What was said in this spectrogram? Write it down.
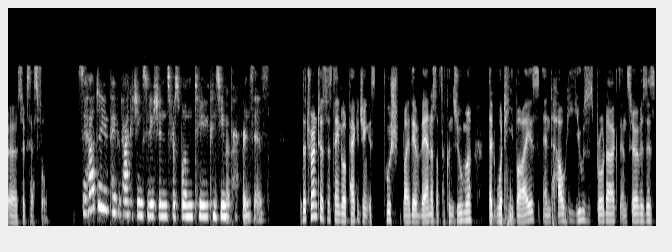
uh, successful. So, how do paper packaging solutions respond to consumer preferences? The trend to sustainable packaging is pushed by the awareness of the consumer that what he buys and how he uses products and services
